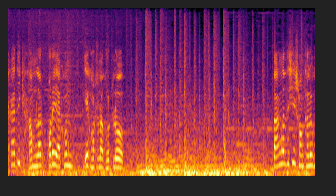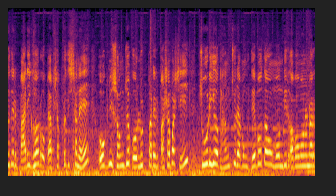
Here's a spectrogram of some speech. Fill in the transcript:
একাধিক হামলার পরে এখন এ ঘটনা ঘটল। বাংলাদেশের সংখ্যালঘুদের বাড়িঘর ও ব্যবসা প্রতিষ্ঠানে অগ্নিসংযোগ ও লুটপাটের পাশাপাশি চুরি ও ভাঙচুর এবং দেবতা ও মন্দির অবমাননার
